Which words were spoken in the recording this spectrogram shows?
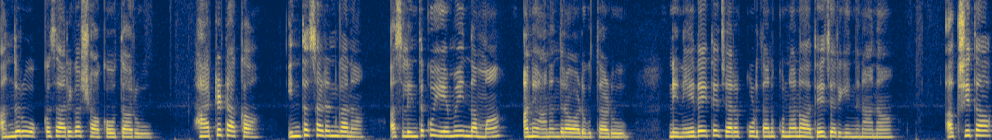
అందరూ ఒక్కసారిగా షాక్ అవుతారు. హార్ట్అటాకా ఇంత సడన్గానా? అసలు ఇంతకు ఏమైందమ్మా? అని ఆనందరావు అడుగుతాడు. నేనేదైతే జరగకూడదు అనుకున్నానో అదే జరిగింది నానా అక్షిత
